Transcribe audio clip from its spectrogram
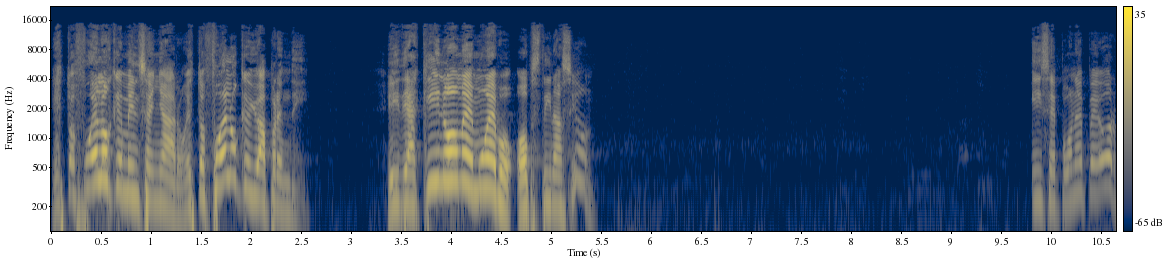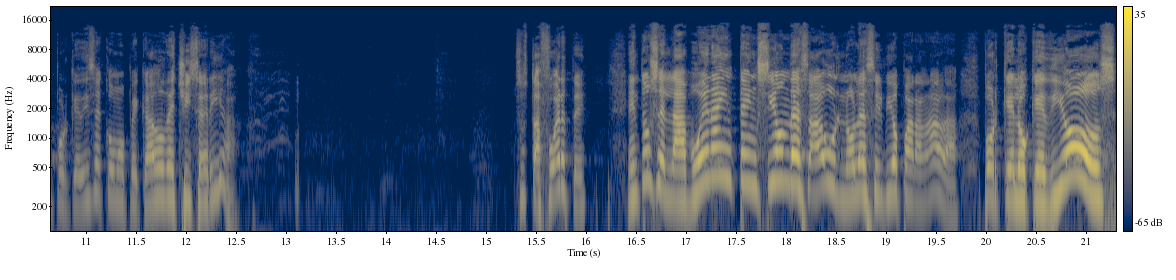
Esto fue lo que me enseñaron. Esto fue lo que yo aprendí. Y de aquí no me muevo. Obstinación. Y se pone peor porque dice como pecado de hechicería. Eso está fuerte. Entonces la buena intención de Saúl no le sirvió para nada, porque lo que Dios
